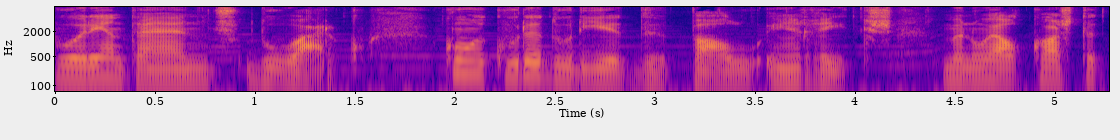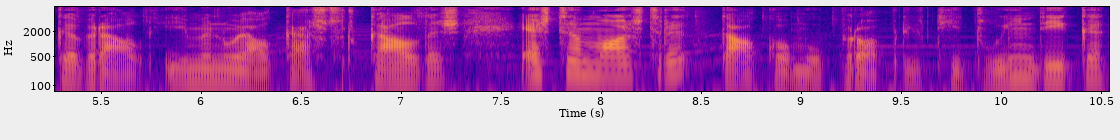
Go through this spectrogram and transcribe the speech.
40 anos do Arco, com a curadoria de Paulo Henriques, Manuel Costa Cabral e Manuel Castro Caldas. Esta mostra, tal como o próprio título indica,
